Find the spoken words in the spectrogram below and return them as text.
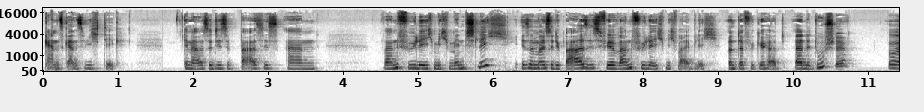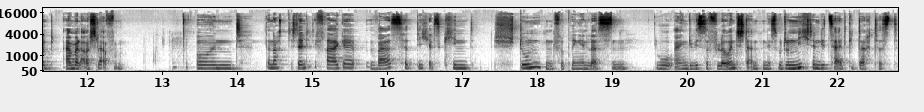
Ganz, ganz wichtig. Genau, also diese Basis an, wann fühle ich mich menschlich, ist einmal so die Basis für, wann fühle ich mich weiblich. Und dafür gehört eine Dusche und einmal ausschlafen. Und danach stell dir die Frage, was hat dich als Kind Stunden verbringen lassen, wo ein gewisser Flow entstanden ist, wo du nicht an die Zeit gedacht hast,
